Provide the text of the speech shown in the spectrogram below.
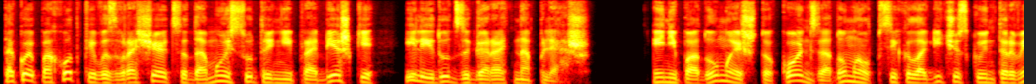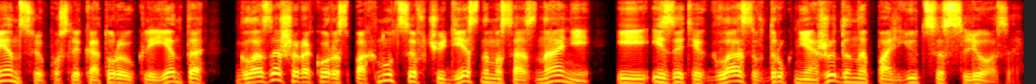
Такой походкой возвращаются домой с утренней пробежки или идут загорать на пляж. И не подумаешь, что конь задумал психологическую интервенцию, после которой у клиента глаза широко распахнутся в чудесном осознании, и из этих глаз вдруг неожиданно польются слезы.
